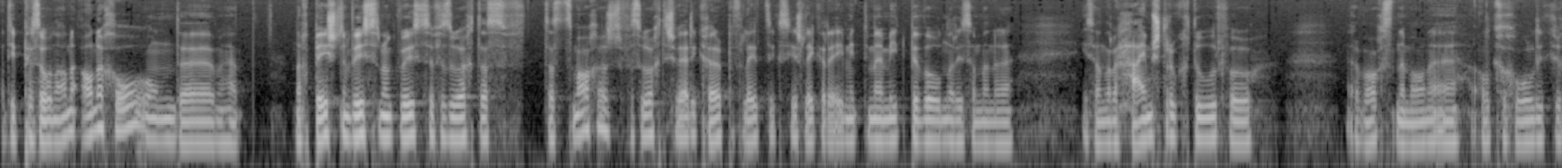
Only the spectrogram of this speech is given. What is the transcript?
an die Person angekommen und äh, man hat nach bestem Wissen und Gewissen versucht, das, das zu machen. Versucht, eine schwere Körperverletzung, Schlägerei mit einem Mitbewohner in so einer, in so einer Heimstruktur von erwachsenen Männern, Alkoholiker,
